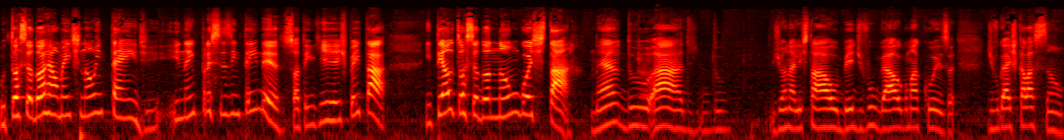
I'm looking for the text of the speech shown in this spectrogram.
O torcedor realmente não entende e nem precisa entender, só tem que respeitar. Entendo o torcedor não gostar, né, do, ah, do, do jornalista A ou B divulgar alguma coisa, divulgar a escalação.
